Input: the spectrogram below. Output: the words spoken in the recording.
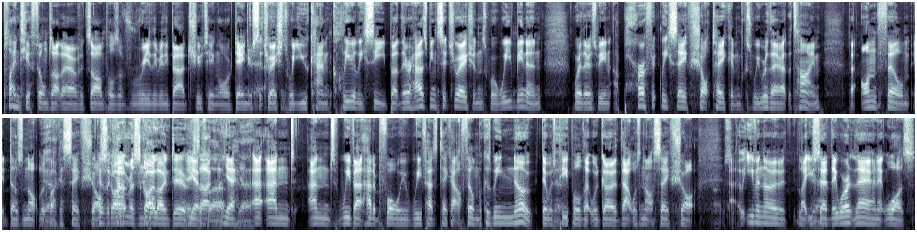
plenty of films out there of examples of really, really bad shooting or dangerous situations where you can clearly see. But there has been situations where we've been in where there's been a perfectly safe shot taken because we were there at the time, but on film it does not look Yeah. like a safe shot. Because the Sky- camera's not- skyline deer, and Yeah, exactly. that. yeah, a- and and we've had it before. We we've had to take out a film because we know there was Yeah. people that would go, "That was not a safe shot," uh, even though, like you Yeah. said, they weren't there and it was.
